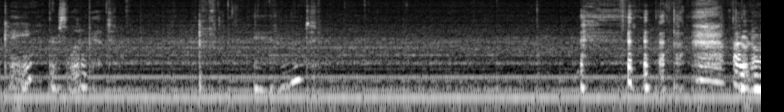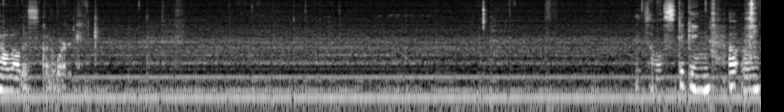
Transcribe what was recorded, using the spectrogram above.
Okay, there's a little bit. And I don't know how well this is going to work. It's all sticking. Uh-oh.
